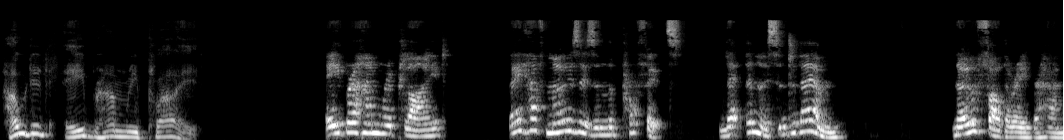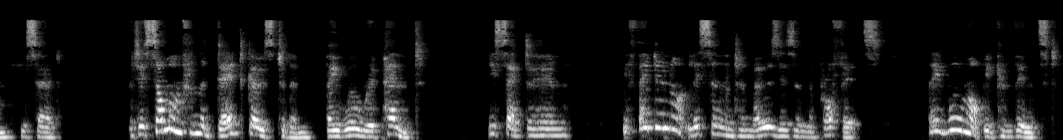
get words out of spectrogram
how did Abraham reply? Abraham replied, They have Moses and the prophets. Let them listen to them. No, Father Abraham, he said, but if someone from the dead goes to them, they will repent. He said to him, if they do not listen to Moses and the prophets, they will not be convinced,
